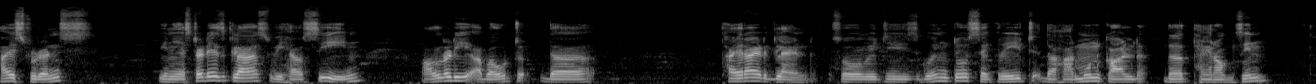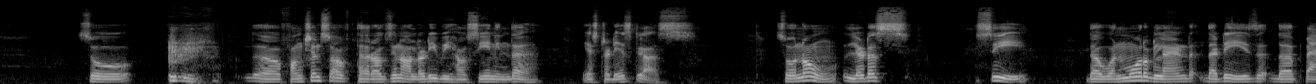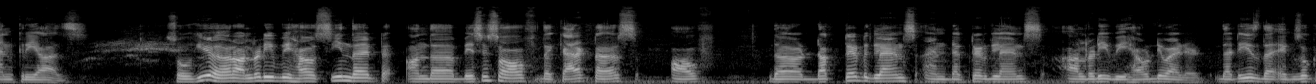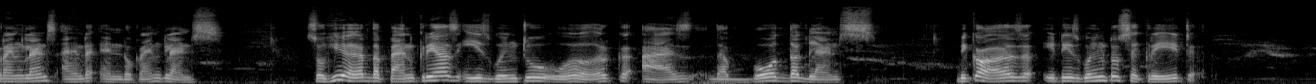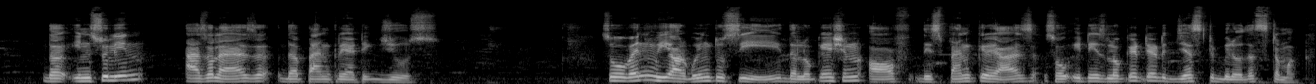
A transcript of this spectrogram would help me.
Hi students, in yesterday's class we have seen already about the thyroid gland so which is going to secrete the hormone called the thyroxine. So the functions of thyroxine already we have seen in the yesterday's class. So now let us see the one more gland that is the pancreas so here already we have seen that on the basis of the characters of the ducted glands and ducted glands already we have divided. That is the exocrine glands and endocrine glands. So here the pancreas is going to work as the both the glands because it is going to secrete the insulin as well as the pancreatic juice so when we are going to see the location of this pancreas so it is located just below the stomach.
